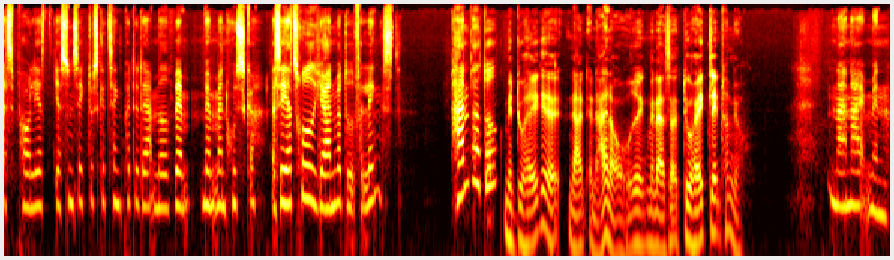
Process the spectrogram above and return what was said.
Altså, Paul, jeg, jeg synes ikke, du skal tænke på det der med, hvem, hvem man husker. Altså, jeg troede, Jørgen var død for længst. Har han været død? Men du har ikke, nej, nej, nej, overhovedet ikke, men altså, du har ikke glemt ham jo. Nej, nej, men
